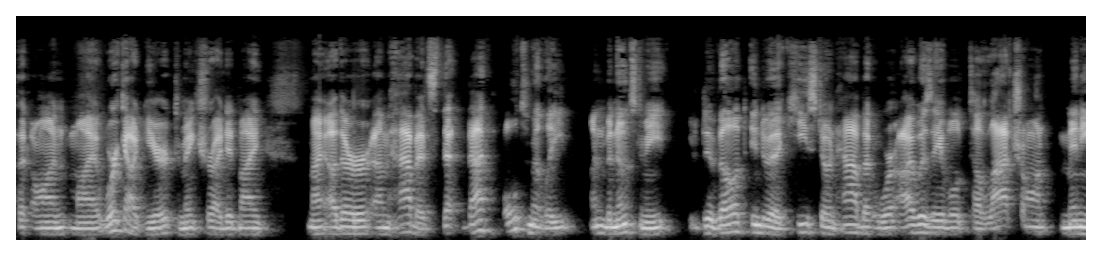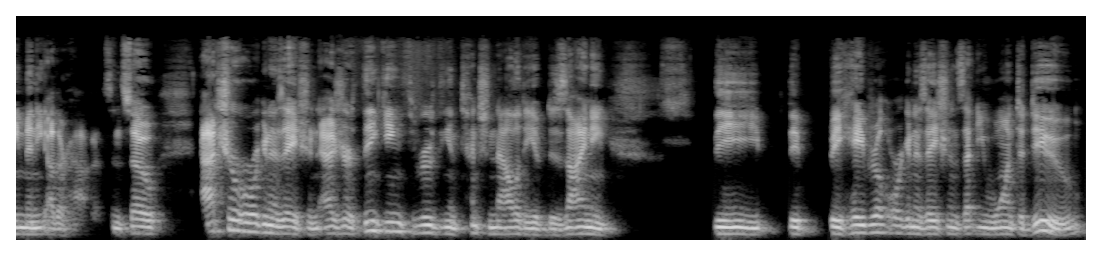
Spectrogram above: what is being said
put on my workout gear to make sure I did my my other um, habits. That that ultimately, unbeknownst to me, developed into a keystone habit where I was able to latch on many, many other habits. And so, at your organization, as you're thinking through the intentionality of designing the the behavioral organizations that you want to do,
